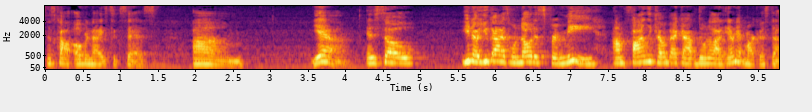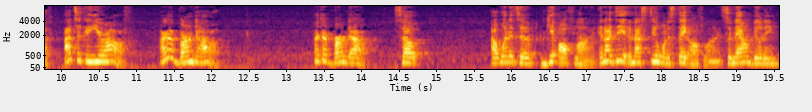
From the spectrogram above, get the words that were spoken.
it's called Overnight Success. Um, yeah, and so you know, you guys will notice for me, I'm finally coming back out doing a lot of internet marketing stuff. I took a year off. I got burned out. I got burned out. So I wanted to get offline, and I did, and I still want to stay offline. So now I'm building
